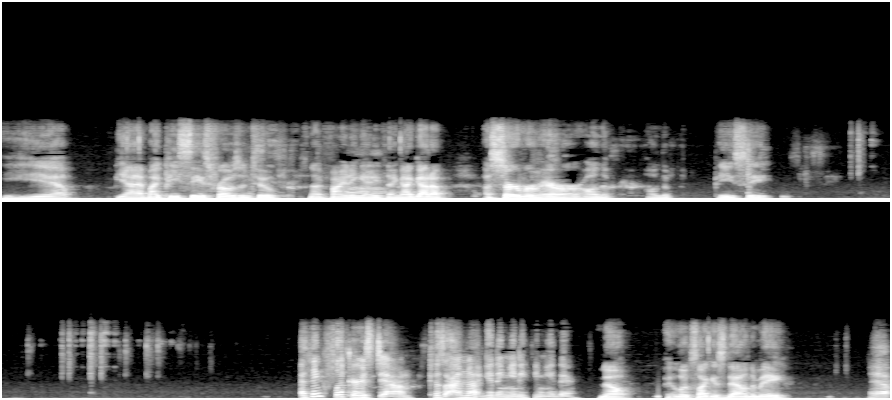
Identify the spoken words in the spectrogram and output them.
Yep. Yeah, my PC is frozen too. It's not finding anything. I got a, a server error on the on the PC. I think Flickr is down because I'm not getting anything either. No, it looks like it's down to me. Yeah.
